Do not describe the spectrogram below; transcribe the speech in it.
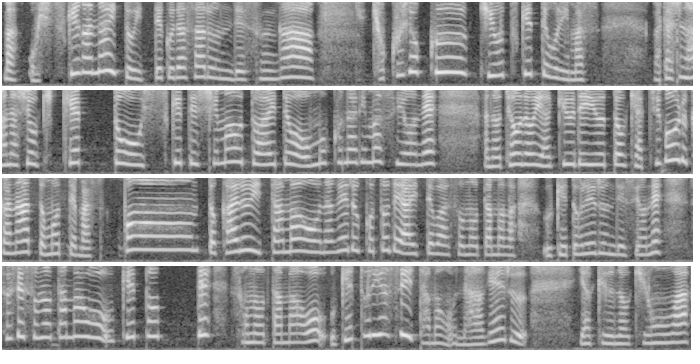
まあ、押し付けがないと言ってくださるんですが、極力気をつけております。私の話を聞けと押し付けてしまうと相手は重くなりますよね。あの、ちょうど野球で言うとキャッチボールかなと思ってます。ポーンと軽い球を投げることで相手はその球が受け取れるんですよね。そしてその球を受け取ってってその球を受け取りやすい球を投げる。野球の基本は、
